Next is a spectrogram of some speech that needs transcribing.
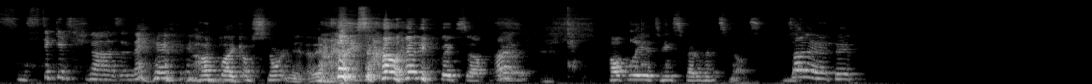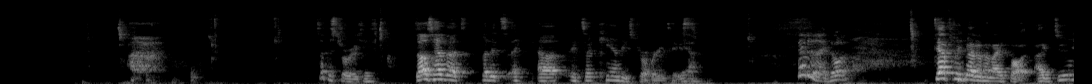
some sticky schnoz in there. I'm like I'm snorting it. I didn't really smell anything. So all right. Hopefully it tastes better than it smells. Salute. dude. It's like a strawberry taste. Does have that, but it's a uh, it's a candy strawberry taste. Yeah. Better than I thought. Definitely better than I thought. I do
